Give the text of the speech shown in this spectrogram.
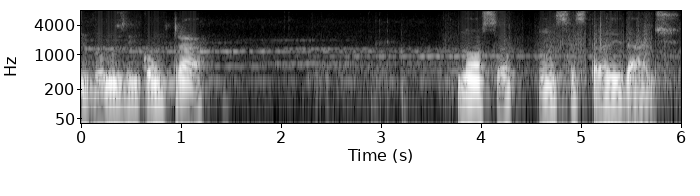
E vamos encontrar nossa ancestralidade.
